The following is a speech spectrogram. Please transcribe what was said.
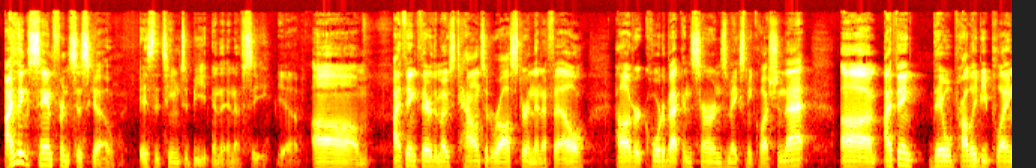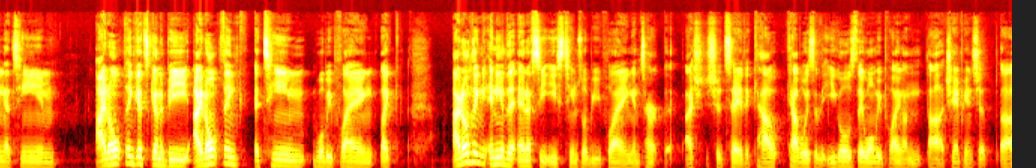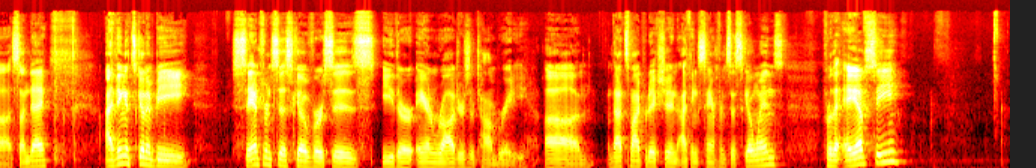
I think San Francisco is the team to beat in the NFC. Yeah. Um, I think they're the most talented roster in the NFL. However, quarterback concerns makes me question that. Um, I think they will probably be playing a team. I don't think it's going to be. I don't think a team will be playing like. I don't think any of the NFC East teams will be playing in turn. I sh- should say the Cow- Cowboys or the Eagles. They won't be playing on uh, Championship uh, Sunday. I think it's going to be San Francisco versus either Aaron Rodgers or Tom Brady. Um, that's my prediction. I think San Francisco wins. For the AFC,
